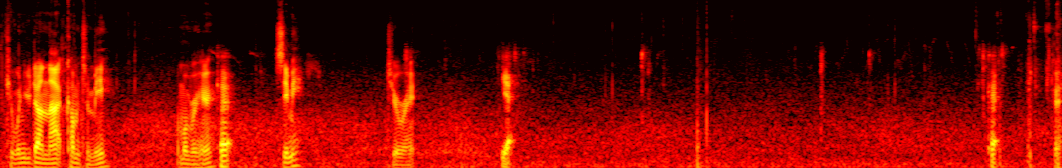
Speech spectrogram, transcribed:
Okay, when you're done that, come to me. I'm over here. Okay. See me? To your right. Yeah. Okay. Okay.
